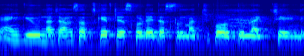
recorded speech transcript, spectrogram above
థ్యాంక్ యూ నా ఛానల్ సబ్స్క్రైబ్ చేసుకోవడం అయితే అసలు మర్చిపోవద్దు. లైక్ చేయండి.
